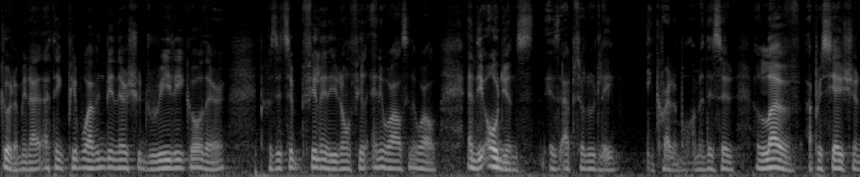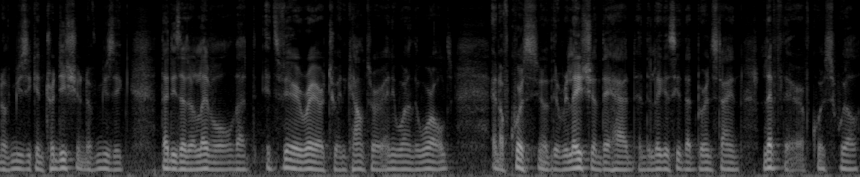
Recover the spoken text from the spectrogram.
good. I mean, I, I, think people who haven't been there should really go there because it's a feeling that you don't feel anywhere else in the world. And the audience is absolutely incredible. I mean, there's a love, appreciation of music and tradition of music that is at a level that it's very rare to encounter anywhere in the world. And of course, you know, the relation they had and the legacy that Bernstein left there, of course, will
